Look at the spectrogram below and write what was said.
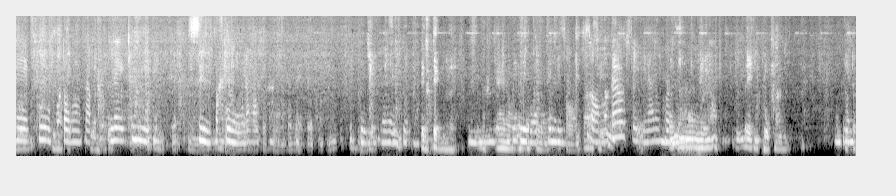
เลขทูบตรงกับเลขที่สี่กระปูนะคะเป็นเต็มเลยสองเก้าสี่นะทุกคนเลยเนาะเลขถูกกัน มันตรจุงดกั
